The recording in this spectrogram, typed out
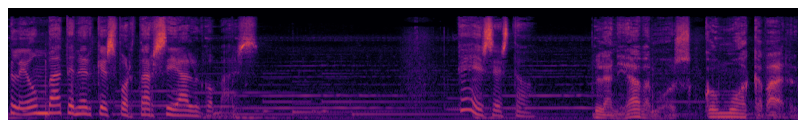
Cleón va a tener que esforzarse algo más. ¿Qué es esto? Planeábamos cómo acabar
